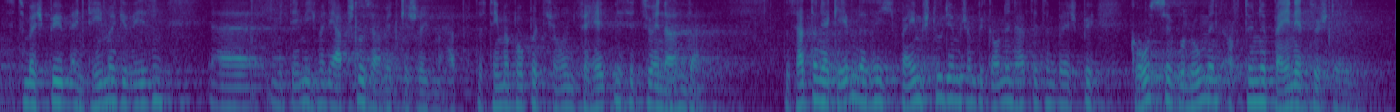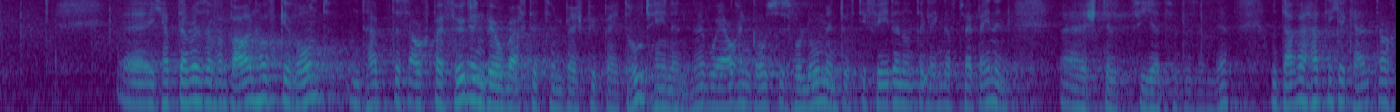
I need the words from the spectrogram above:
das ist zum Beispiel ein Thema gewesen, äh, mit dem ich meine Abschlussarbeit geschrieben habe, das Thema Proportion, Verhältnisse zueinander. Das hat dann ergeben, dass ich beim Studium schon begonnen hatte, zum Beispiel große Volumen auf dünne Beine zu stellen. Äh, ich habe damals auf einem Bauernhof gewohnt und habe das auch bei Vögeln beobachtet, zum Beispiel bei Truthähnen, ne, wo er auch ein großes Volumen durch die Federn und dergleichen auf zwei Beinen äh. Sozusagen, Und dabei hatte ich erkannt auch,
